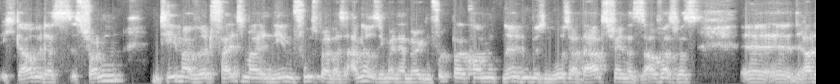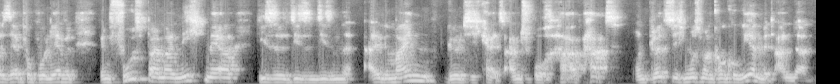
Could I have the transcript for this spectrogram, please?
ich glaube, dass es schon ein Thema wird, falls mal neben Fußball was anderes, ich meine, American Football kommt, ne? du bist ein großer Darts-Fan, das ist auch was, was äh, äh, gerade sehr populär wird. Wenn Fußball mal nicht mehr diese, diese, diesen Allgemeingültigkeitsanspruch hat, hat und plötzlich muss man konkurrieren mit anderen,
